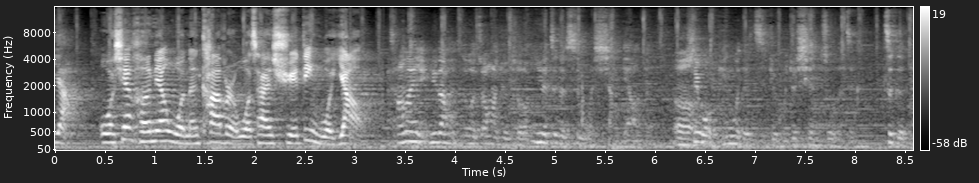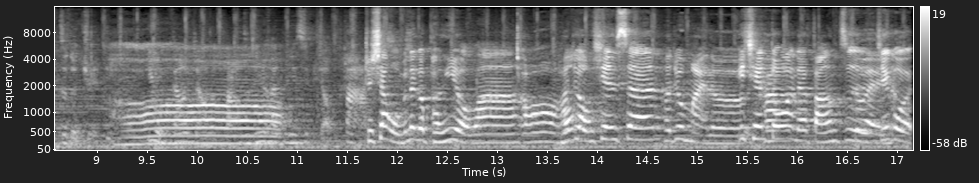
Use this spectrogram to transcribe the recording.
要？我先衡量我能 cover，我才决定我要。常常也遇到很多的状况，就是说，因为这个是我想要的，嗯、所以我凭我的直觉，我就先做了这个。这个这个决定，因为我们刚刚讲的房子，因为它毕竟是比较大，就像我们那个朋友啊，哦，某某先生，他就买了一千多万的房子，结果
